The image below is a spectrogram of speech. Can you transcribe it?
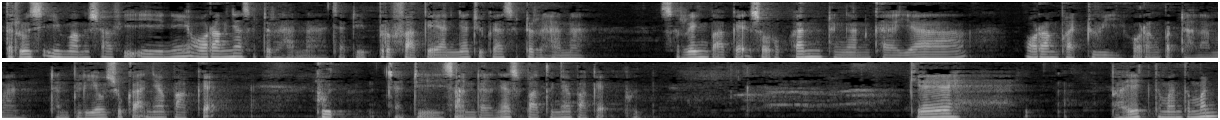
Terus Imam Syafi'i ini orangnya sederhana, jadi berpakaiannya juga sederhana. Sering pakai sorban dengan gaya orang Badui, orang pedalaman. Dan beliau sukanya pakai boot, jadi sandalnya, sepatunya pakai boot. Oke, baik teman-teman,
